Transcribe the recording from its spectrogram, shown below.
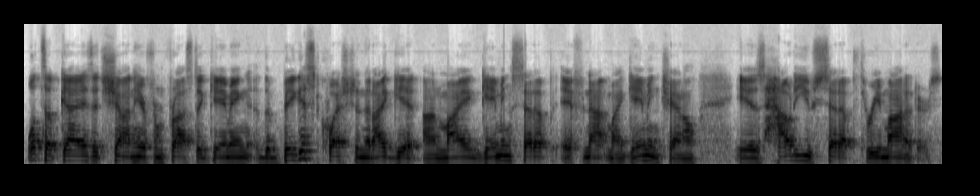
What's up guys, it's Sean here from Frosted Gaming. The biggest question that I get on my gaming setup, if not my gaming channel, is how do you set up three monitors?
